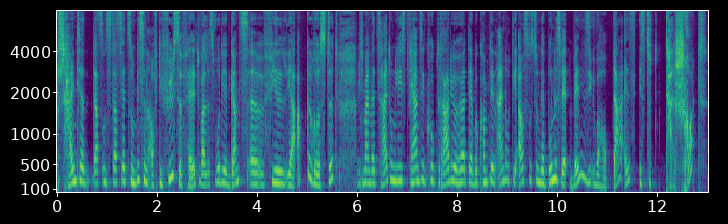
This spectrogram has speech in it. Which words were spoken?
scheint ja, dass uns das jetzt so ein bisschen auf die Füße fällt, weil es wurde hier ganz äh, viel ja abgerüstet. Ich meine, wer Zeitung liest, Fernsehen guckt, Radio hört, der bekommt den Eindruck, die Ausrüstung der Bundeswehr, wenn sie überhaupt da ist, ist total Schrott.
